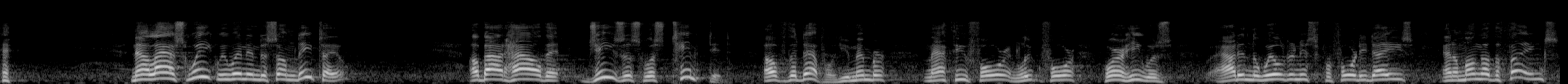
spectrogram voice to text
now, last week we went into some detail about how that Jesus was tempted of the devil. You remember Matthew 4 and Luke 4, where he was out in the wilderness for 40 days, and among other things,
